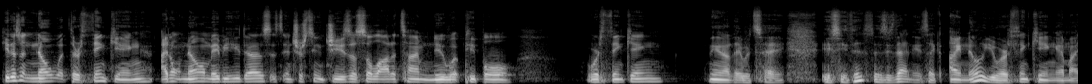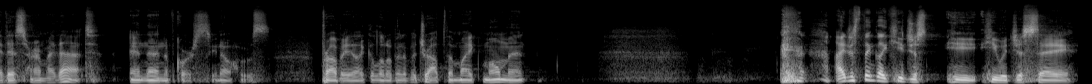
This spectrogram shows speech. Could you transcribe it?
he doesn't know what they're thinking. I don't know, maybe he does. It's interesting. Jesus, a lot of time, knew what people were thinking. You know, they would say, Is he this? Is he that? And he's like, I know you are thinking, Am I this or am I that? And then, of course, you know, it was probably like a little bit of a drop the mic moment. I just think like he just he he would just say,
